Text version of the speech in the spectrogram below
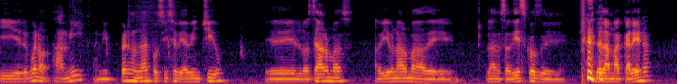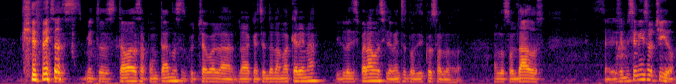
y bueno, a mí, a mi personal pues sí se veía bien chido. Eh, las armas, había un arma de lanzadiscos de, de la Macarena. O sea, es- mientras estabas apuntando se escuchaba la, la canción de la Macarena y le disparabas y le metes los discos a, lo- a los soldados. Se, se- se me hizo chido.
